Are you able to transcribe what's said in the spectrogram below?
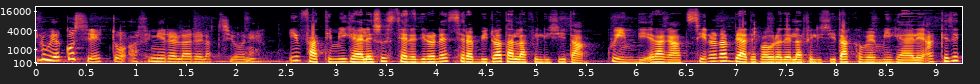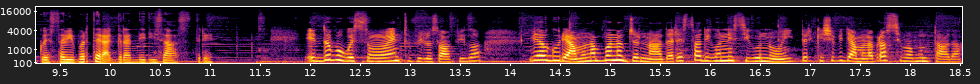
lui è costretto a finire la relazione. Infatti Michele sostiene di non essere abituata alla felicità, quindi ragazzi non abbiate paura della felicità come Michele, anche se questa vi porterà a grandi disastri. E dopo questo momento filosofico vi auguriamo una buona giornata, restate connessi con noi perché ci vediamo alla prossima puntata,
